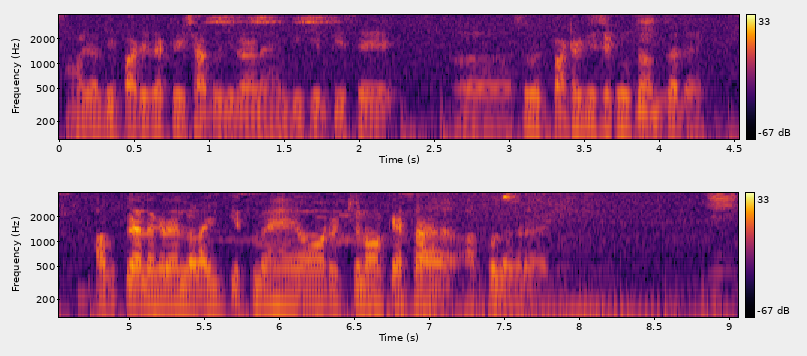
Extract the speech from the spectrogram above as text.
समाजवादी पार्टी से अखिलेश यादव जी लड़ रहे हैं बीजेपी से सुब्रत पाठक जी सिटिंग सांसद है। आपको क्या लग रहा है लड़ाई किसमें है और चुनाव कैसा आपको लग रहा है? जी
